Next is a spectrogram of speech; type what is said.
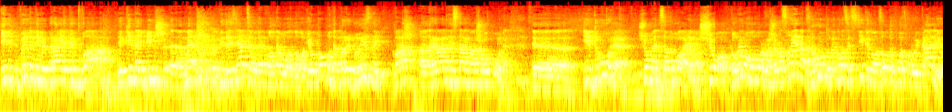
І ви тоді вибираєте два, які найбільш е, менш відрізняються одне- одного, і ото буде приблизний ваш е, реальний стан вашого поля. Е, і друге, що ми забуваємо, що коли ми говоримо, що рослина з ґрунту виносить стільки до азоту, фосфору і калію,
